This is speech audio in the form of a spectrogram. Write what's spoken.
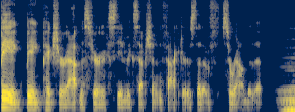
big, big picture atmospheric state of exception factors that have surrounded it.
